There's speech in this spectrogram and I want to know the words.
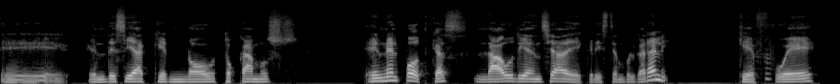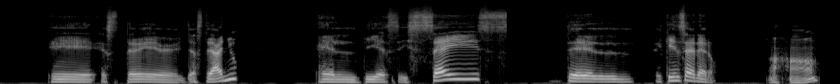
él decía que no tocamos en el podcast la audiencia de Cristian Bulgarelli, que fue eh, este, ya este año, el 16 del el 15 de enero. Ajá.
